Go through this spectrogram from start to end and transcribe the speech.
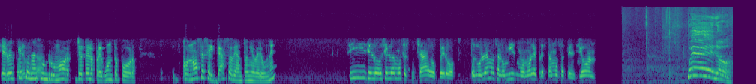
Pero es que eso no es un rumor. Yo te lo pregunto por... ¿Conoces el caso de Antonio Berumen? Sí, sí lo, sí lo hemos escuchado, pero pues volvemos a lo mismo, no le prestamos atención. Bueno,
